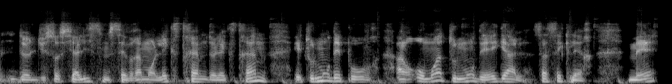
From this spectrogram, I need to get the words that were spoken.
de- du socialisme, c'est vraiment l'extrême de l'extrême, et tout le monde est pauvre. Alors au moins tout le monde est égal, ça c'est clair. Mais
